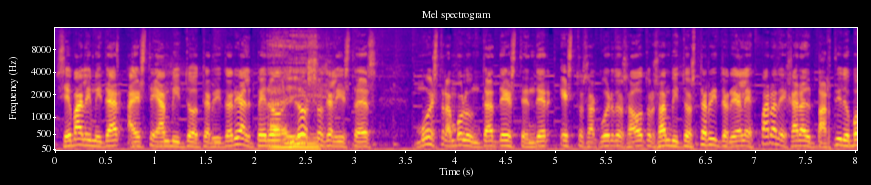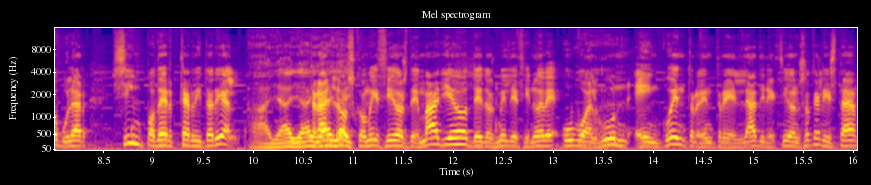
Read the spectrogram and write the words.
se va a limitar a este ámbito territorial, pero Ay. los socialistas muestran voluntad de extender estos acuerdos a otros ámbitos territoriales para dejar al Partido Popular sin poder territorial. Ay, ay, ay, Tras los comicios de mayo de 2019 hubo algún encuentro entre la dirección socialista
